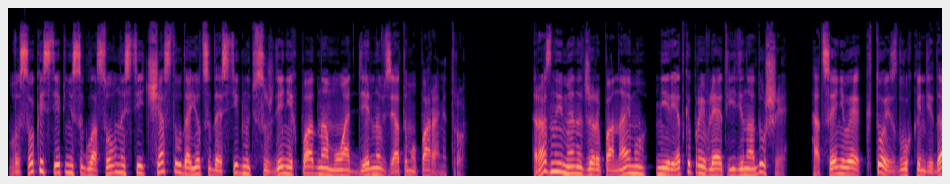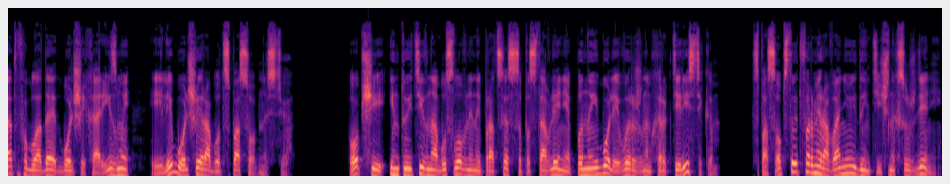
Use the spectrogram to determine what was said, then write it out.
Высокой степени согласованности часто удается достигнуть в суждениях по одному отдельно взятому параметру. Разные менеджеры по найму нередко проявляют единодушие, оценивая, кто из двух кандидатов обладает большей харизмой или большей работоспособностью. Общий интуитивно обусловленный процесс сопоставления по наиболее выраженным характеристикам способствует формированию идентичных суждений.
